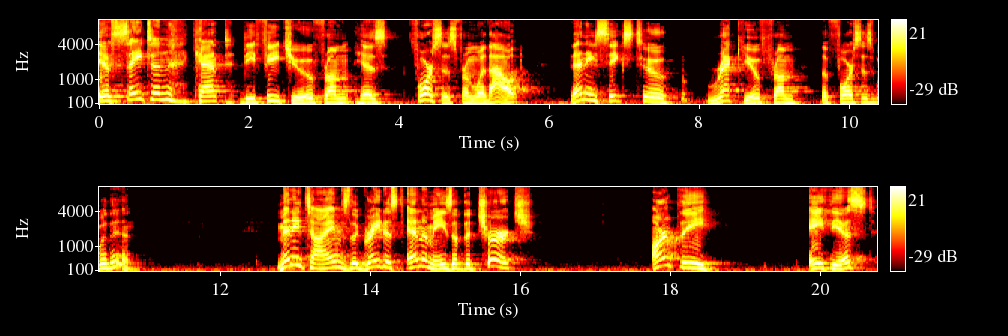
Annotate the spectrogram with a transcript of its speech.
If Satan can't defeat you from his forces from without, then he seeks to wreck you from the forces within. Many times, the greatest enemies of the church aren't the atheist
